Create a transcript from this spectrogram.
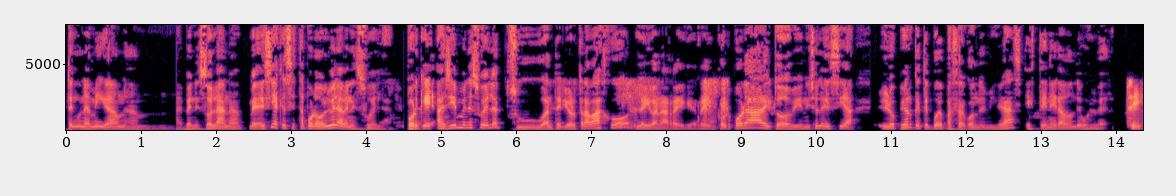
Tengo una amiga, una venezolana, me decía que se está por volver a Venezuela. Porque allí en Venezuela su anterior trabajo la iban a reincorporar y todo bien. Y yo le decía, lo peor que te puede pasar cuando emigras es tener a dónde volver. Sí,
